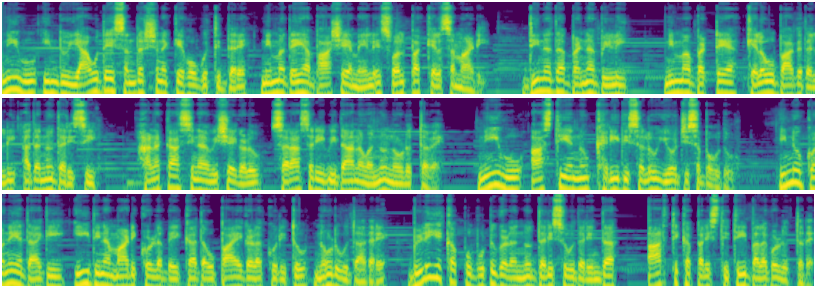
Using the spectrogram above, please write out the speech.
ನೀವು ಇಂದು ಯಾವುದೇ ಸಂದರ್ಶನಕ್ಕೆ ಹೋಗುತ್ತಿದ್ದರೆ, ನಿಮ್ಮ ದೇಹ ಭಾಷೆಯ ಮೇಲೆ ಸ್ವಲ್ಪ ಕೆಲಸ ಮಾಡಿ. ದಿನದ ಬಣ್ಣ ಬಿಳಿ. ನಿಮ್ಮ ಬಟ್ಟೆಯ ಕೆಲವು ಭಾಗದಲ್ಲಿ ಅದನ್ನು ಧರಿಸಿ. ಹಣಕಾಸಿನ ವಿಷಯಗಳು ಸರಾಸರಿ ವಿಧಾನವನ್ನು ನೋಡುತ್ತವೆ. ನೀವು ಆಸ್ತಿಯನ್ನು ಖರೀದಿಸಲು ಯೋಜಿಸಬಹುದು. ಇನ್ನು ಕೊನೆಯದಾಗಿ ಈ ದಿನ ಮಾಡಿಕೊಳ್ಳಬೇಕಾದ ಉಪಾಯಗಳ ಕುರಿತು ನೋಡುವುದಾದರೆ, ಬಿಳಿಯ ಕಪ್ಪು ಬುಟುಗಳನ್ನು ಧರಿಸುವುದರಿಂದ ಆರ್ಥಿಕ ಪರಿಸ್ಥಿತಿ ಬಲಗೊಳ್ಳುತ್ತದೆ.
